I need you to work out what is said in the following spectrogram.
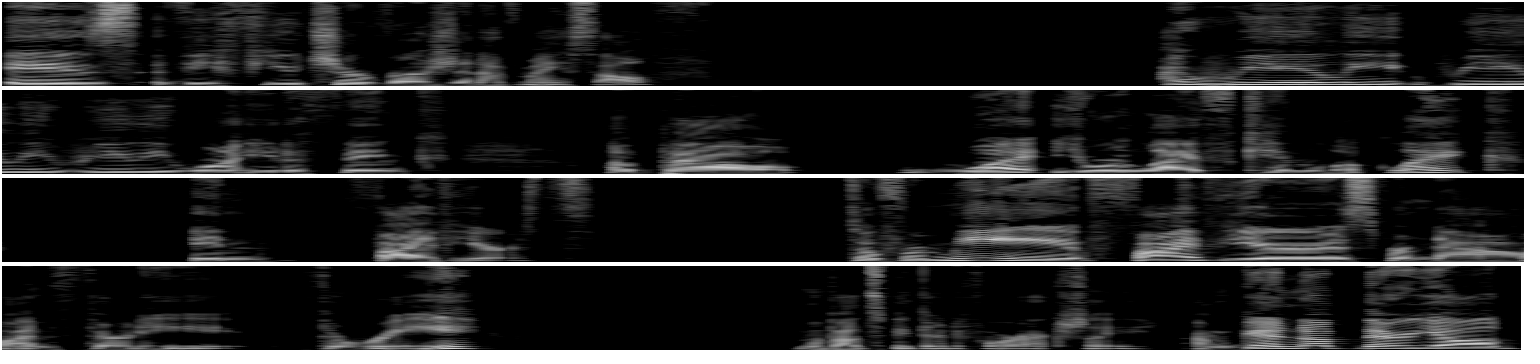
is the future version of myself. I really, really, really want you to think about what your life can look like in five years. So for me, five years from now, I'm 33. I'm about to be 34, actually. I'm getting up there, y'all.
